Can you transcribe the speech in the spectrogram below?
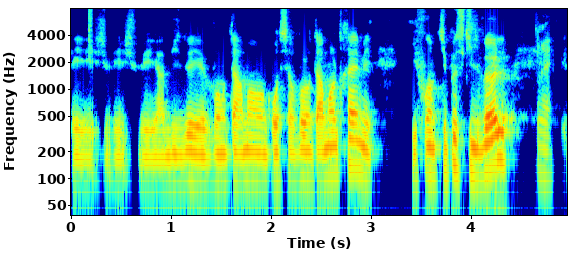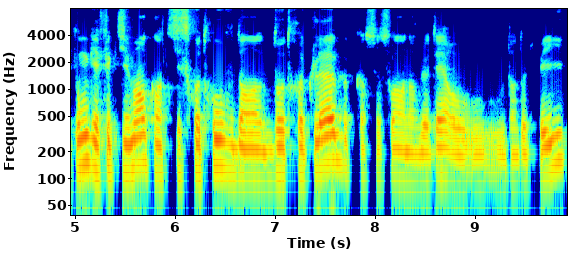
et je vais, je vais abuser volontairement, grossir volontairement le trait, mais ils font un petit peu ce qu'ils veulent. donc, effectivement, quand ils se retrouvent dans d'autres clubs, que ce soit en Angleterre ou, dans d'autres pays,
